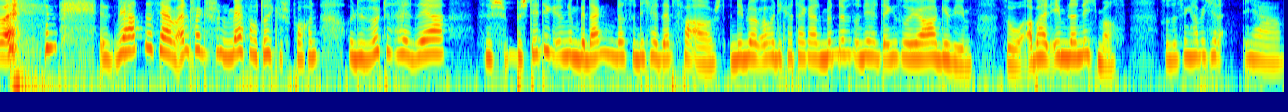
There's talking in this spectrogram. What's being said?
aber wir hatten das ja am Anfang schon mehrfach durchgesprochen und du wirktest halt sehr sch- bestätigt in dem Gedanken, dass du dich halt selbst verarschst, indem du einfach die Karteikarten mitnimmst und dir halt denkst, so, ja, gib ihm. So, aber halt eben dann nicht machst. So, deswegen habe ich halt, ja,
